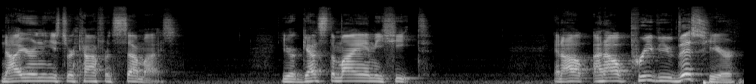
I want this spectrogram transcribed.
Now you're in the Eastern Conference semis. You're against the Miami Heat. And I'll and I'll preview this here,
